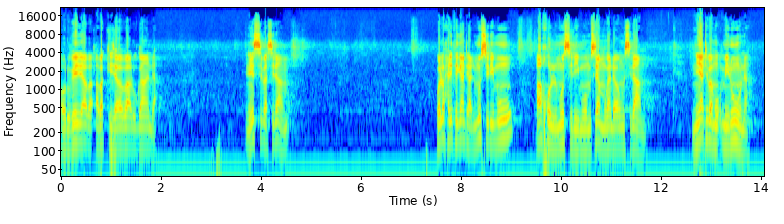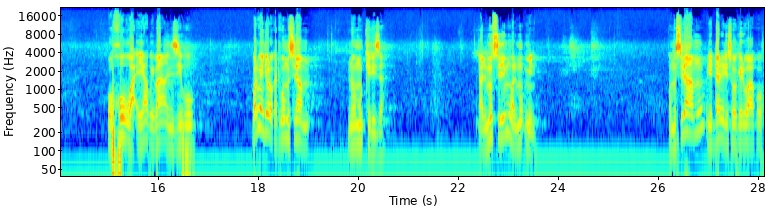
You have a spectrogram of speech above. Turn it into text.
Oluberera abakkiriza baba baluganda naye si basiraamu waliwo hadithi ega nti almusirimu ahu lmusirimu omusiraamu muganda wa musiraamu naye ate bamuminuuna okhuwa eyabwe banzibu waliwo enjawulo wakati womusiraamu n'omukkiriza. Almusirimu walmumin omusiraamu lyeddala erisookerwako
